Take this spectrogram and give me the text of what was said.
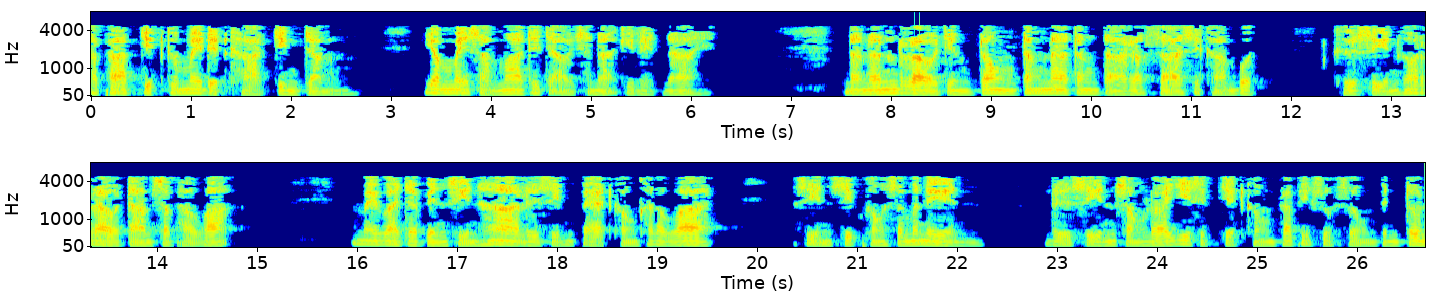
สภาพจิตก็ไม่เด็ดขาดจริงจัง ย่อมไม่สามารถที่จะเอาชนะกิเลสได้ ดังนั้นเราจึงต้องตั้งหน้าตั้งตารักษาสิกขาบท คือศีลของเราตามสภาวะ ไม่ว่าจะเป็นศีลห้าหรือศีลแปดของฆราวาสศีลสิบของสมณเณรหรือศีลสองร้อยยี่สิบเจ็ดของพระภิกษุสงฆ์เป็นต้น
